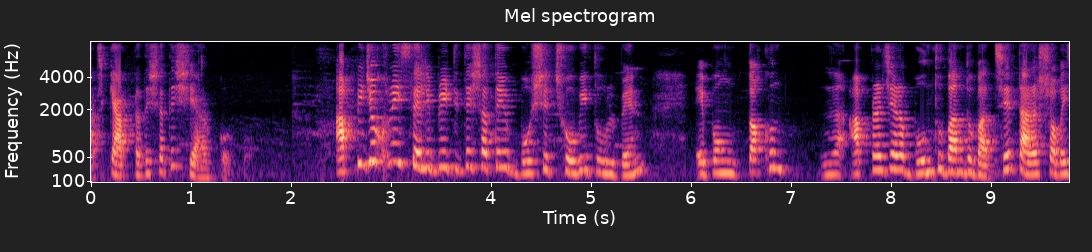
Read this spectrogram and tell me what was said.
আজকে আপনাদের সাথে শেয়ার করব। আপনি যখন এই সেলিব্রিটিদের সাথে বসে ছবি তুলবেন এবং তখন, আপনার যারা বন্ধু বান্ধব আছে, তারা সবাই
